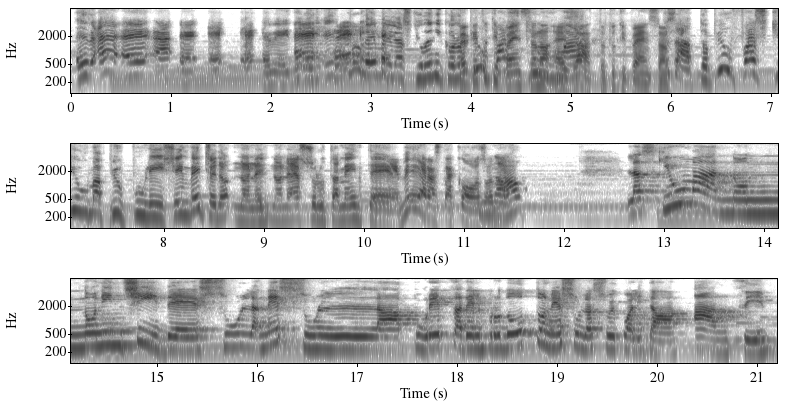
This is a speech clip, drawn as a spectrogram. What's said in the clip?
eh, eh, eh, il problema è la schiuma dicono perché tutti pensano schiuma, esatto tutti pensano esatto più fa schiuma più pulisce invece no, non, è, non, è, assolutamente vera sta cosa no, no? La schiuma non, non incide sul, né sulla purezza del prodotto né sulle sue qualità anzi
